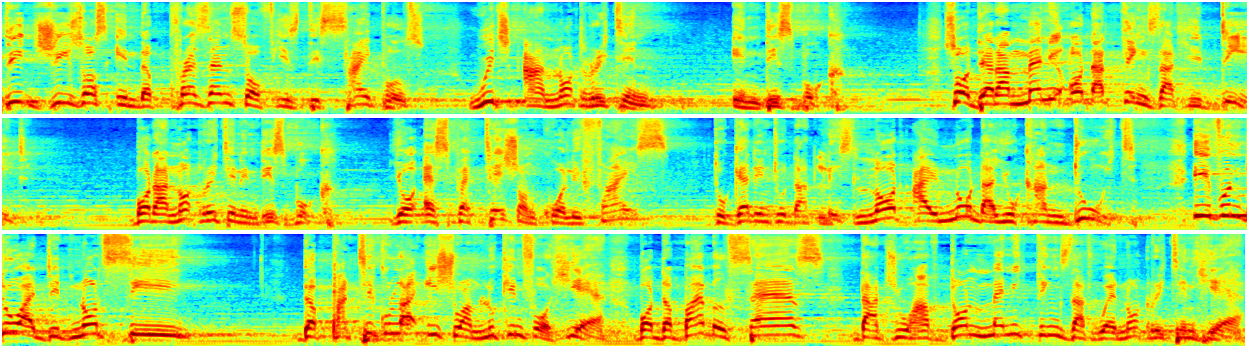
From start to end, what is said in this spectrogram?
did Jesus in the presence of his disciples, which are not written in this book. So there are many other things that he did, but are not written in this book. Your expectation qualifies to get into that list. Lord, I know that you can do it. Even though I did not see the particular issue I'm looking for here but the Bible says that you have done many things that were not written here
